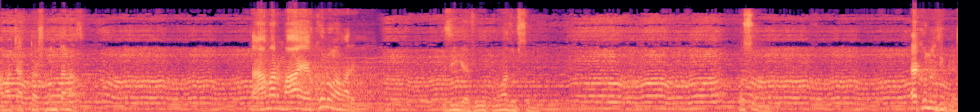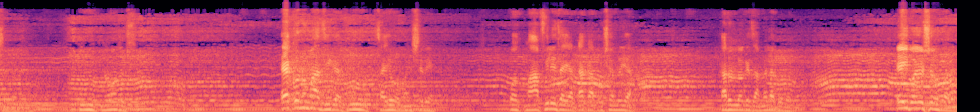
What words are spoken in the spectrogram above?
আমার চারটা সন্তান আছে। তা আমার মা এখনও আমারে জিঙ্গে ফুট নোয়া ধরছে। এখনও জিজ্ঞাসা করে। ফুট নোয়া ধরছে এখনও মা জিজ্ঞাসা ফুট চাইও মানুষের। মা ফিরে যাইয়া টাকা পয়সা লইয়া কারোর লগে ঝামেলা করো। এই বয়সেও বলেন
